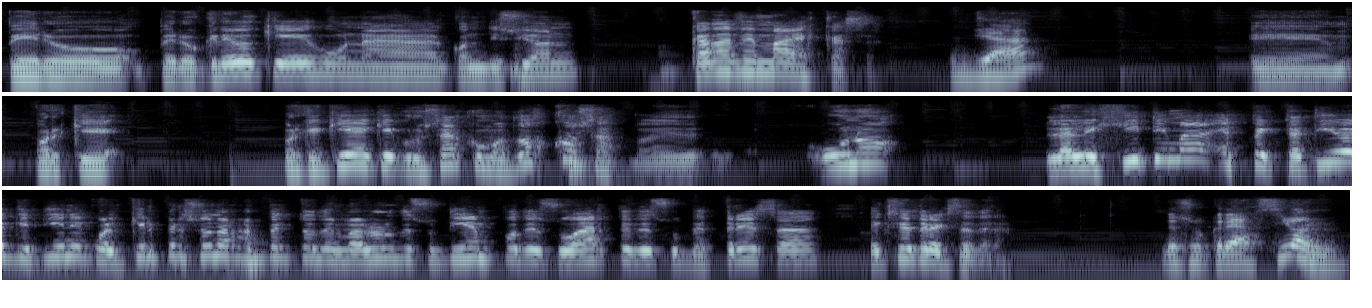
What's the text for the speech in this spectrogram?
pero, pero creo que es una condición cada vez más escasa. ¿Ya? Eh, porque, porque aquí hay que cruzar como dos cosas. Eh, Uno, la legítima expectativa que tiene cualquier persona respecto del valor de su tiempo, de su arte, de sus destrezas, etcétera, etcétera. De su creación.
